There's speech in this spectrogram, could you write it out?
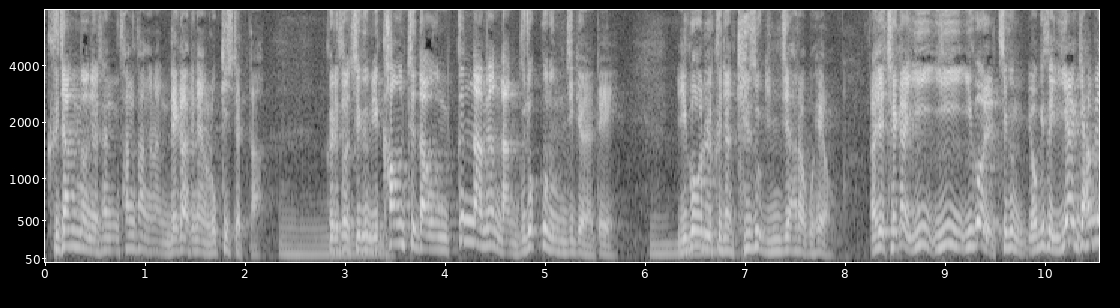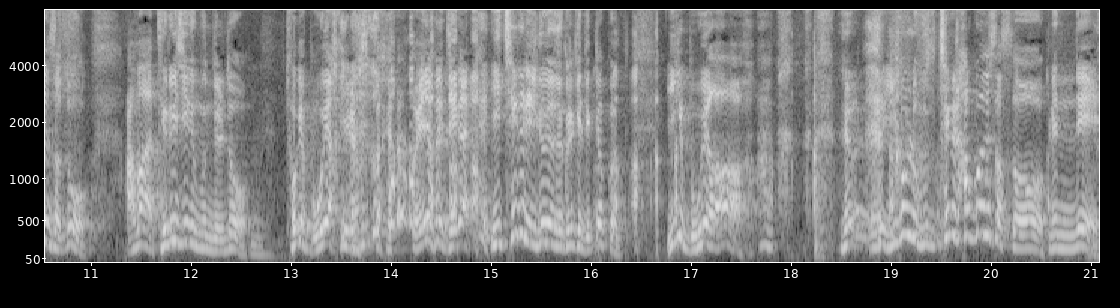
그 장면을 상, 상상을 하면 내가 그냥 로켓이 됐다. 그래서 지금 이 카운트다운 끝나면 난 무조건 움직여야 돼. 이거를 그냥 계속 인지하라고 해요. 아니 제가 이, 이 이걸 지금 여기서 이야기하면서도 아마 들으시는 분들도 저게 뭐야 이러실 거예요. 왜냐면 제가 이 책을 읽으면서 그렇게 느꼈거든. 이게 뭐야? 그래서 이걸로 무슨 책을 한 권을 썼어. 그랬는데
